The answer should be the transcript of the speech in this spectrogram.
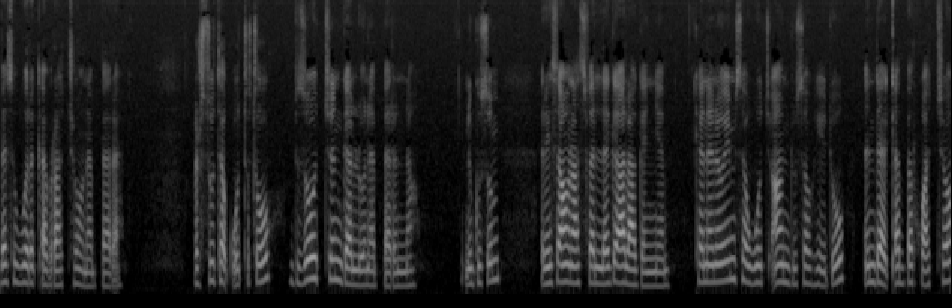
በስውር እቀብራቸው ነበረ። እርሱ ተቆጥቶ ብዙዎችን ገሎ ነበርና። ንጉሱም ሬሳውን አስፈለገ፣ አላገኘም። ከነነዌም ሰዎች አንዱ ሰው ሄዶ እንደ ቀበርኋቸው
